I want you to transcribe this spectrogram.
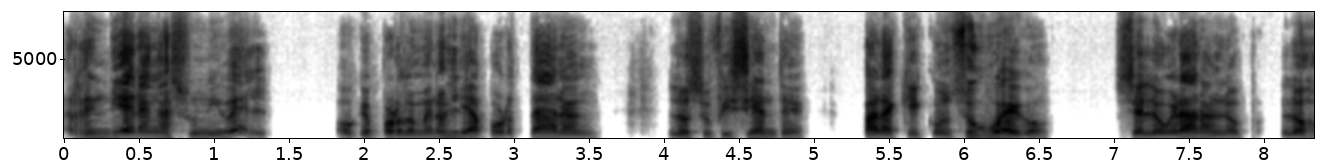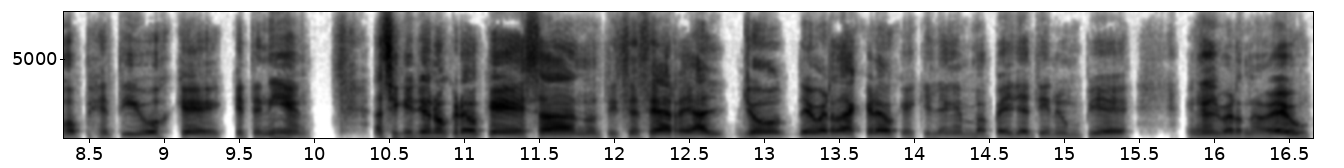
rindieran a su nivel o que por lo menos le aportaran lo suficiente para que con su juego se lograran los objetivos que, tenían. Así que yo no creo que esa noticia sea real. Yo de verdad creo que Kylian Mbappé ya tiene un pie en el Bernabéu.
